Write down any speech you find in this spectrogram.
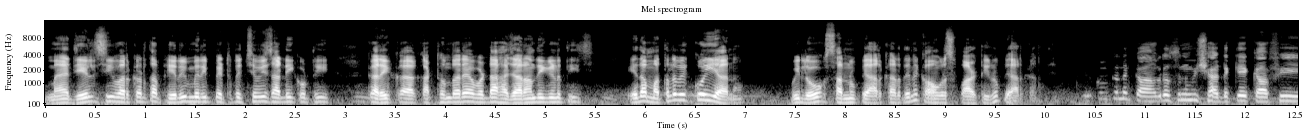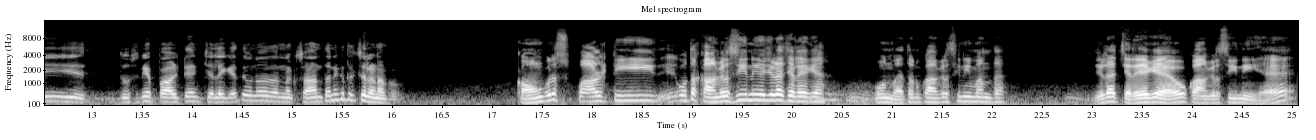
ਮੈਂ ਜੇਲ੍ਹ ਸੀ, ਵਰਕਰ ਤਾਂ ਫਿਰ ਵੀ ਮੇਰੀ ਪਿੱਠ ਪਿੱਛੇ ਵੀ ਸਾਡੀ ਕੋਠੀ ਘਰੇ ਕ- ਇਕੱਠ ਹੁੰਦਾ ਰਿਹਾ, ਵੱਡਾ ਹਜ਼ਾਰਾਂ ਦੀ ਗਿਣਤੀ 'ਚ। ਇਹਦਾ ਮਤਲਬ ਇੱਕੋ ਹੀ ਆ ਨਾ, ਵੀ ਲੋਕ ਸਾਨੂੰ ਪਿਆਰ ਕਰਦੇ ਨੇ, ਕਾਂਗਰਸ ਪਾਰਟੀ ਨੂੰ ਪਿਆਰ ਕਰਦੇ ਨੇ। ਬਿਲਕੁਲ ਕਹਿੰਦੇ ਕਾਂਗਰਸ ਨੂੰ ਵੀ ਛੱਡ ਕੇ ਕਾਫੀ ਦੂਸਰੀਆਂ ਪਾਰਟੀਆਂ 'ਚ ਚਲੇ ਗਏ ਤੇ ਉਹਨਾਂ ਦਾ ਨੁਕਸਾਨ ਤਾਂ ਨਹੀਂ ਕਿਤੇ ਚੱਲਣਾ ਪਊ? ਕਾਂਗਰਸ ਪਾਰਟੀ, ਉਹ ਤਾਂ ਕਾਂਗਰਸੀ ਨਹੀਂ ਜਿਹੜਾ ਚਲੇ ਗਿਆ। ਹੁਣ ਮੈਂ ਤੁਹਾਨੂੰ ਕਾਂਗਰਸੀ ਨਹੀਂ ਮੰਨਦਾ। ਜਿਹੜਾ ਚਲੇ ਗਿਆ, ਉਹ ਕਾਂਗਰਸੀ ਨਹੀਂ ਹੈ।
